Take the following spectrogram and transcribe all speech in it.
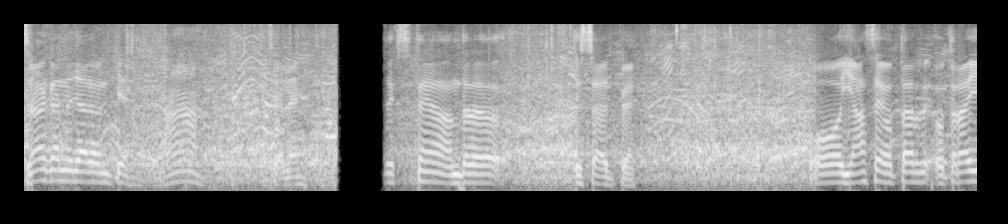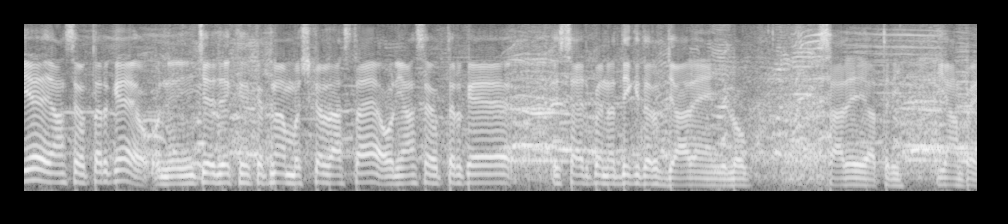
स्नान करने जा रहे हैं उनके? हाँ। चले। देख सकते हैं अंदर इस साइड पर और यहाँ से उतर उतराइए यहाँ से उतर के। नीचे देखिए कितना मुश्किल रास्ता है। और यहाँ से उतर के इस साइड पे नदी की तरफ़ जा रहे हैं ये लोग सारे यात्री यहाँ पे।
